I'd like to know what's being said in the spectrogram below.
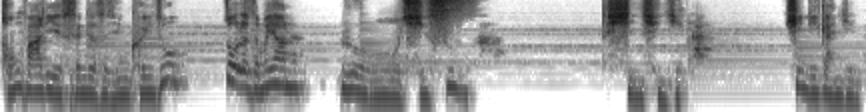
弘法利生的事情可以做，做了怎么样呢？若无其事啊，心清净啊，心里干净的。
